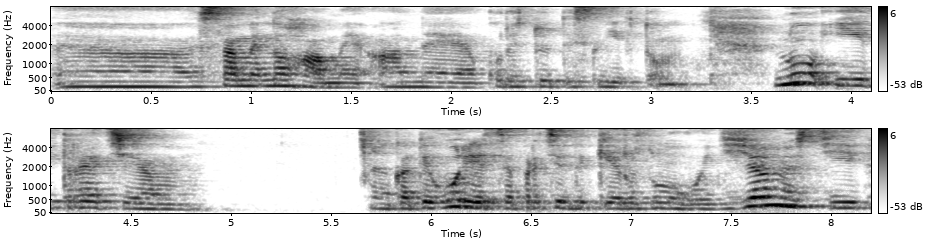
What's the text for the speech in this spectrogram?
е, саме ногами, а не користуйтесь ліфтом. Ну і третя категорія це працівники розумової діяльності.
